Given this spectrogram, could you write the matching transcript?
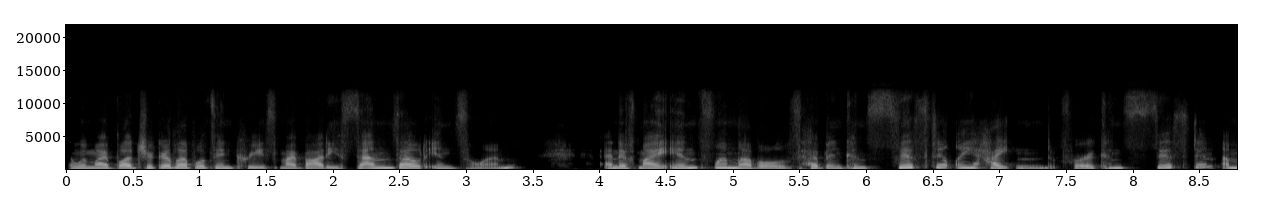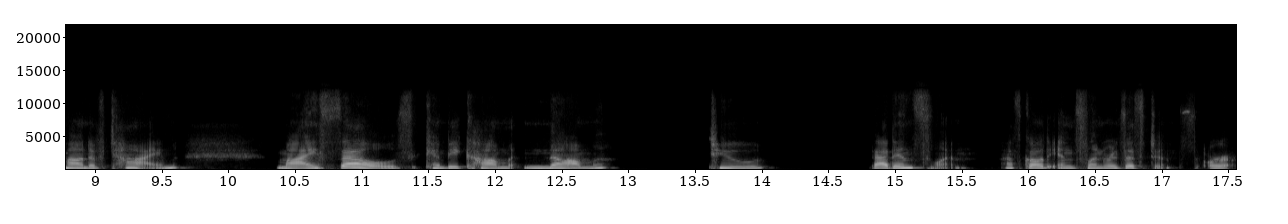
and when my blood sugar levels increase, my body sends out insulin and if my insulin levels have been consistently heightened for a consistent amount of time, my cells can become numb to that insulin. That's called insulin resistance or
